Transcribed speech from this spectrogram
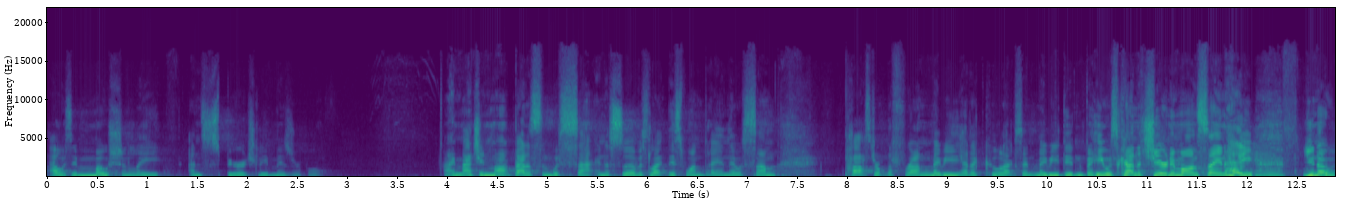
I was emotionally and spiritually miserable. I imagine Mark Batterson was sat in a service like this one day, and there was some pastor up the front. Maybe he had a cool accent, maybe he didn't, but he was kind of cheering him on, saying, Hey, you know,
